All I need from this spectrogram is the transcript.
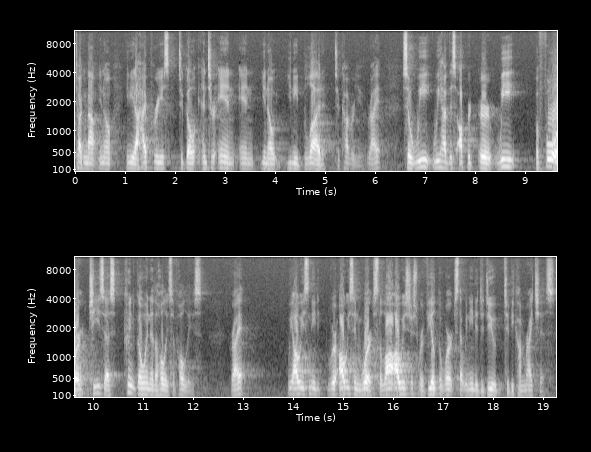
talking about, you know, you need a high priest to go enter in, and you know you need blood to cover you, right? So we we have this oppor- or we before Jesus couldn't go into the holies of holies, right? We always needed we're always in works. The law always just revealed the works that we needed to do to become righteous.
